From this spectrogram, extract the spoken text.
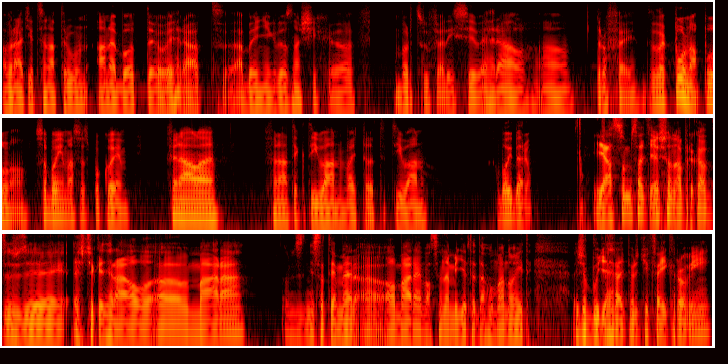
a vrátit se na trůn, anebo ty vyhrát, aby někdo z našich uh, borců v Elisi vyhrál uh, trofej. To je tak půl na půl, no. S obojima se spokojím. V finále Fnatic T1, Vitality T1. Oboj beru. Ja som sa tešil napríklad, že ešte keď hral uh, Mara, sa Mer, Mara je vlastne na mide, teda humanoid, že bude hrať proti Fakerovi.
